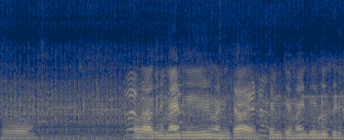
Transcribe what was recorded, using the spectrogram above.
તો આગળ માંડવી વીણવાની થાય, કેમ કે માંડવી નીકળી.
